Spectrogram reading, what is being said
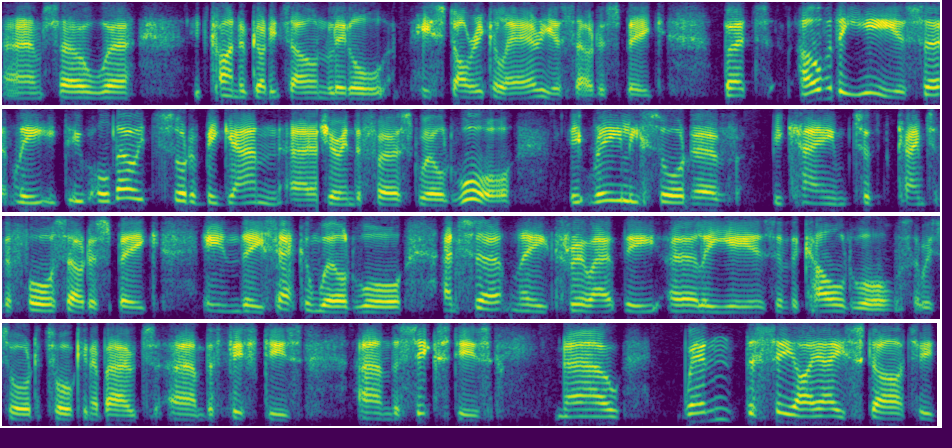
Um, so uh, it kind of got its own little historical area, so to speak. But over the years, certainly, it, although it sort of began uh, during the First World War, it really sort of became to came to the fore, so to speak, in the Second World War, and certainly throughout the early years of the Cold War. So we're sort of talking about um, the 50s and the 60s. Now, when the CIA started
